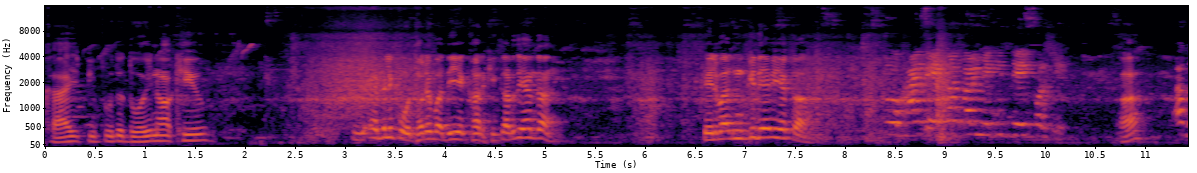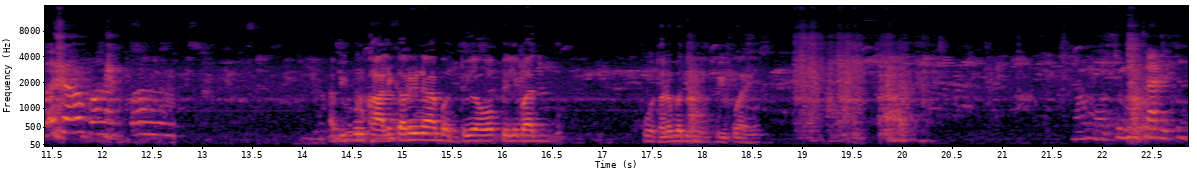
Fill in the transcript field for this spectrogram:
ગાય પીપળું તો ધોઈ નાખ્યું એ પેલી કોથળે બધી એક ખરખી કરી દે અંદર પેલી બાજુ મૂકી દેવી એક તો તો હા આ પીપળું ખાલી કરીને આ બધું હવે પેલી બાજુ કોથળે બધી મૂકવી પડે તું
